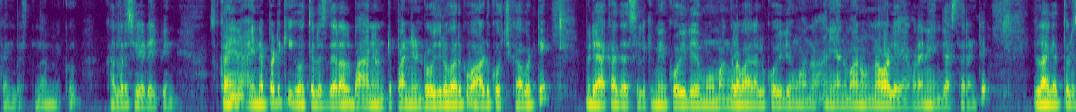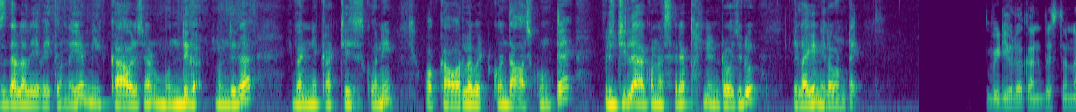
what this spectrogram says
కనిపిస్తుందా మీకు? కలర్ షేడ్ అయిపోయింది. సో కానీ అయినప్పటికీ ఇక తులసి దళాలు బాగానే ఉంటాయి. పన్నెండు రోజుల వరకు వాడుకోవచ్చు. కాబట్టి మీరు ఏకాదశులకి మేము కోయలేము మంగళవారాలు కోయలేము అని అని అనుమానం ఉన్నవాళ్ళు ఎవరైనా ఏం చేస్తారంటే ఇలాగే తులసి దళాలు ఏవైతే ఉన్నాయో మీకు కావాల్సిన ముందుగా ముందుగా ఇవన్నీ కట్ చేసుకొని ఒక కవర్లో పెట్టుకొని దాచుకుంటే ఫ్రిడ్జ్ లేకుండా సరే పన్నెండు రోజులు ఇలాగే నిలవ ఉంటాయి. వీడియోలో కనిపిస్తున్న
